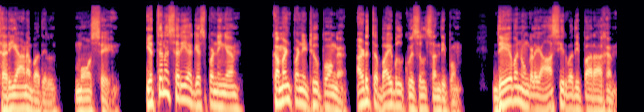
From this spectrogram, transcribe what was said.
சரியான பதில் மோசே. எத்தனை சரியா கெஸ் பண்ணீங்க? கமெண்ட் பண்ணிட்டு போங்க. அடுத்த பைபிள் குவிசில் சந்திப்போம். தேவன் உங்களை ஆசீர்வதிப்பாராக.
